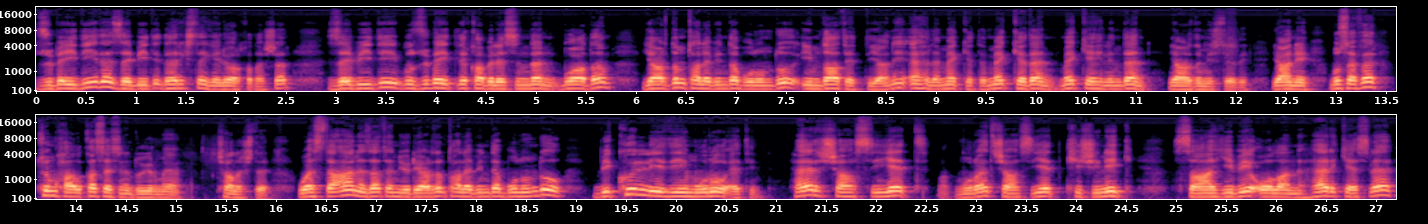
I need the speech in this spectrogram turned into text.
Zübeydi de Zebidi de her ikisi de geliyor arkadaşlar. Zebidi bu Zübeytli kabilesinden bu adam yardım talebinde bulundu. imdat etti yani. Ehle Mekke'te Mekke'den Mekke ehlinden yardım istedi. Yani bu sefer tüm halka sesini duyurmaya çalıştı. Vesta'ane zaten diyor yardım talebinde bulundu. Bi kulli zi muruetin. Her şahsiyet, bak şahsiyet, kişilik sahibi olan herkesle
